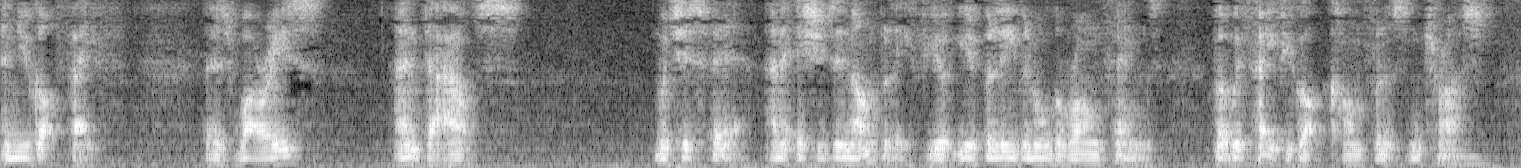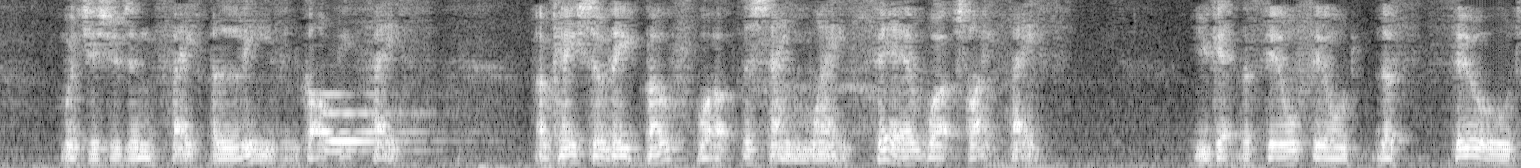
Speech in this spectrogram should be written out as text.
and you've got faith. There's worries and doubts, which is fear, and it issues in unbelief. You, you believe in all the wrong things. But with faith, you've got confidence and trust, which issues in faith. Believe in godly faith. Okay, so they both work the same way. Fear works like faith. You get the feel filled, the filled,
